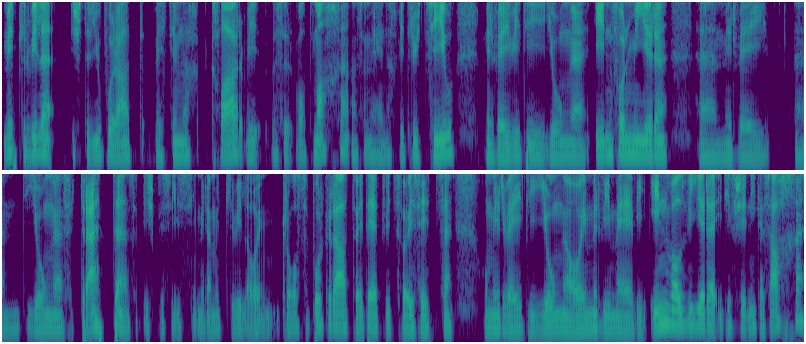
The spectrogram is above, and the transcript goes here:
mittlerweile ist der Juburat ziemlich klar, wie, was er machen will. Also wir haben wie drei Ziele. Wir wollen wie die Jungen informieren, äh, wir wollen ähm, die Jungen vertreten. Also beispielsweise sind wir ja mittlerweile auch im grossen Burgerrat, wo dort wie zwei sitzen. Und wir wollen die Jungen auch immer wie mehr wie involvieren in die verschiedenen Sachen.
